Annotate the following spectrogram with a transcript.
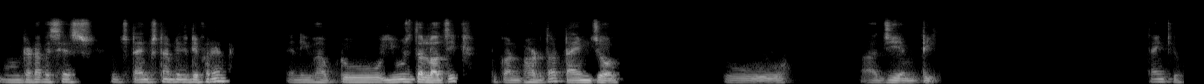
databases which timestamp is different then you have to use the logic to convert the time zone to uh, GMT. Thank you.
